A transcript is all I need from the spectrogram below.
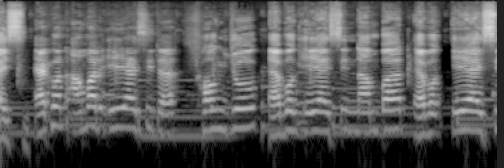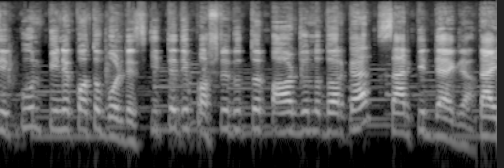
আইসি এখন আমার এই আইসিটার সংযোগ এবং এই আইসির নাম্বার এবং এই আইসির কোন পিনে কত ভোল্টেজ ইত্যাদি প্রশ্নের উত্তর পাওয়ার জন্য দরকার সার্কিট ডায়াগ্রাম তাই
